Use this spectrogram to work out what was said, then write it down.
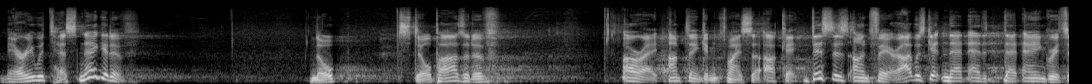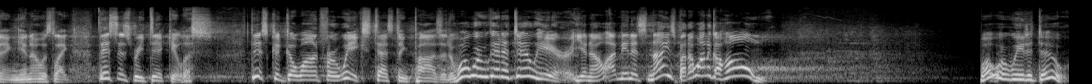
Mary would test negative. Nope, still positive. All right, I'm thinking to myself, okay, this is unfair. I was getting that, that angry thing, you know, it's like, this is ridiculous. This could go on for weeks testing positive. What were we going to do here? You know, I mean, it's nice, but I want to go home. What were we to do?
